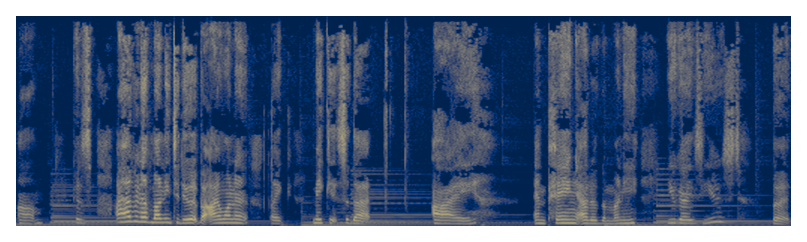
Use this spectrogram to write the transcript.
Um, because I have enough money to do it, but I want to like make it so that I am paying out of the money you guys used, but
